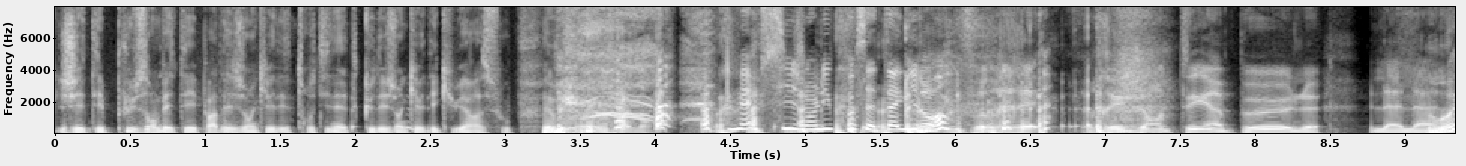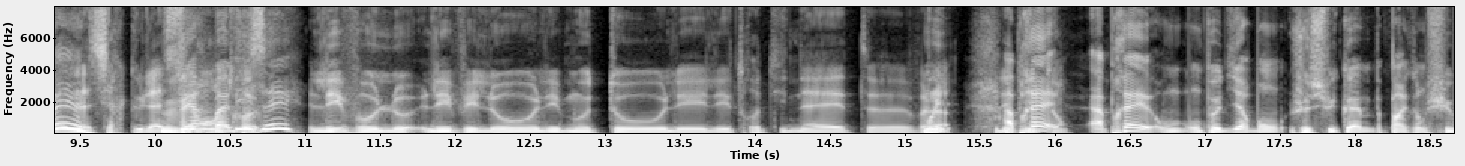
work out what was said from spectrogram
j'ai été plus embêté par des gens qui avaient des trottinettes que des gens qui avaient des cuillères à soupe. Vraiment. Merci Jean-Luc pour cet Non, argument. il faudrait régenter un peu le- la, la- Ouais. la- la circulation entre Verbaliser. les, volo- les vélos, les motos, les, les trottinettes, euh, voilà, les Après, après on, on peut dire, bon, je suis quand même, par exemple, je suis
